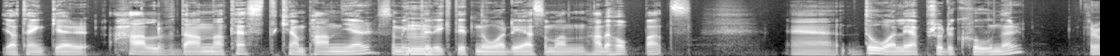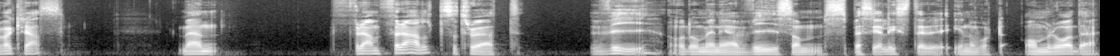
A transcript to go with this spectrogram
Jag tänker halvdana testkampanjer som inte Mm. riktigt når det som man hade hoppats. Eh, dåliga produktioner, för att vara krass. Men framförallt så tror jag att vi, och då menar jag vi som specialister inom vårt område,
